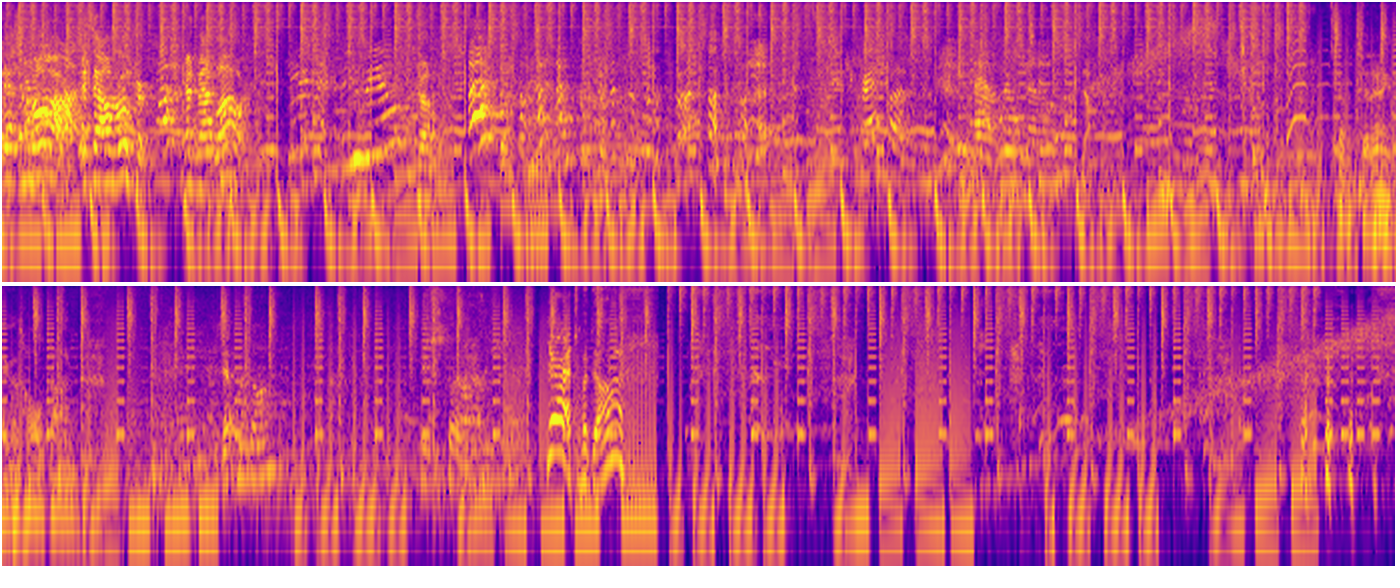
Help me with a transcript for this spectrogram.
Yes, you are. It's Al Roker and Matt Lauer. Are you real? No. Is that real too? No. Haven't said anything this whole time. Is that Madonna? You just thought, Yeah, it's Madonna.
